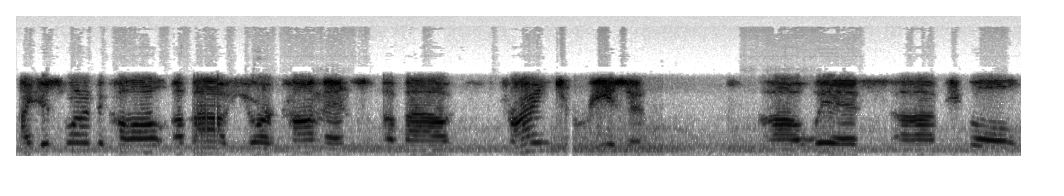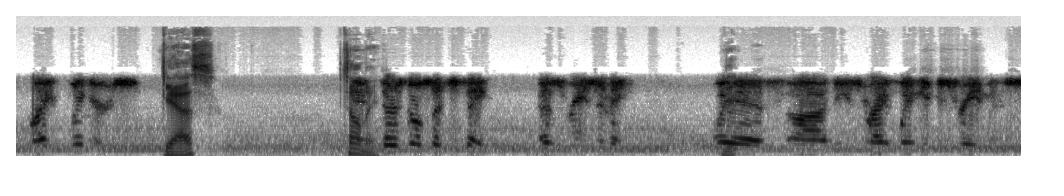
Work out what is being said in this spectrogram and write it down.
I just wanted to call about your comments about trying to reason uh, with uh, people right wingers. Yes. Tell me. There's no such thing as reasoning with uh, these right wing extremists.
